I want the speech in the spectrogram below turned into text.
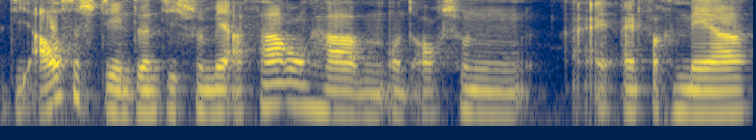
die Außenstehenden, die schon mehr Erfahrung haben und auch schon einfach mehr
